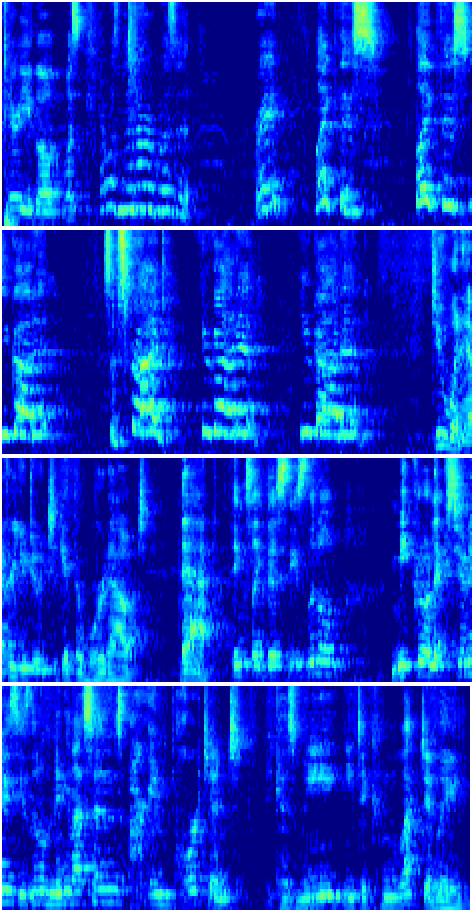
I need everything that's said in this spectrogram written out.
there you go. Was that wasn't that hard, was it? Right? Like this. Like this. You got it. Subscribe. You got it. You got it. Do whatever you do to get the word out that things like this, these little micro lecciones, these little mini lessons are important because we need to collectively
